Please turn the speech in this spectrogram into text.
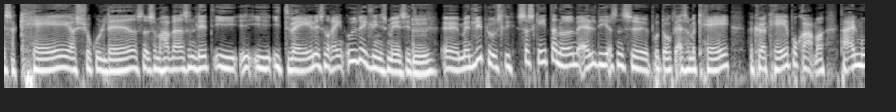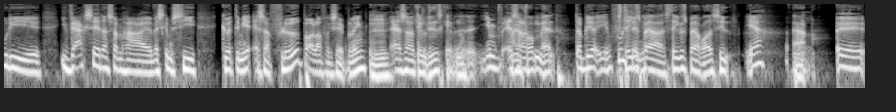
altså kage og chokolade og sådan noget, som har været sådan lidt i, i, i dvale, sådan rent udviklingsmæssigt. Mm. Øh, men lige pludselig, så skete der noget med alle de her sådan, øh, produkter, altså med kage, der kører kageprogrammer, der er alle mulige øh, iværksættere, som har, øh, hvad skal man sige, gjort det mere, altså flødeboller for eksempel, ikke? Mm. Altså, det er jo videnskab nu. Øh, jamen, Man altså, kan få dem alt. der bliver ja, fuldstændig... Stikkelsbær, stikkelsbær rød sild. Ja. Ja. Øh,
